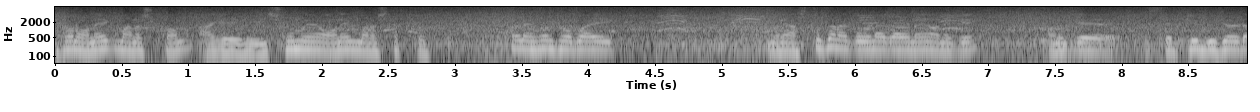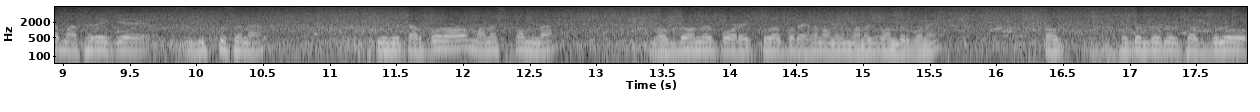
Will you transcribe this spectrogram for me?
এখন অনেক মানুষ কম, আগে এই সময়ে অনেক মানুষ থাকতো। কারণ এখন সবাই মানে আসতেছে না করোনার কারণে অনেকে। অনেকে সেফটির বিষয়টা মাথায় রেখে ঘুরতেছে না। কিন্তু তারপরও মানুষ কম না। লকডাউনের পরে, খোলার পরে এখন অনেক মানুষ বান্দরবনে। সব হোটেল টোটেল সবগুলো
